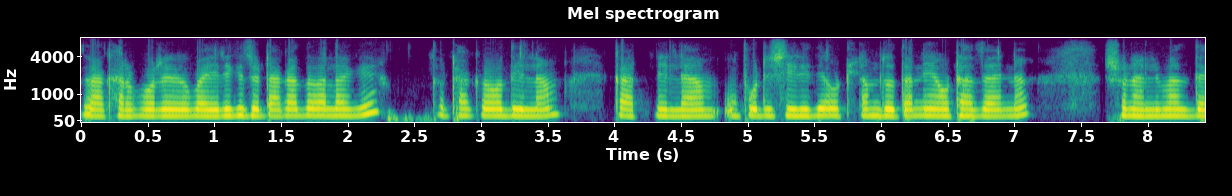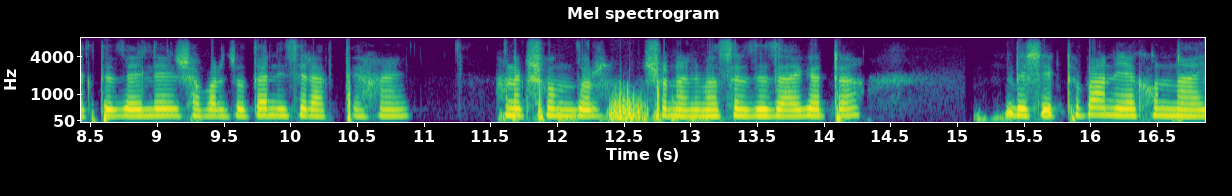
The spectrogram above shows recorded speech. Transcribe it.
রাখার পরে বাইরে কিছু টাকা দেওয়া লাগে, তো টাকাও দিলাম। কাঠ নিলাম, উপরে সিঁড়ি দিয়ে উঠলাম, জুতা নিয়ে ওঠা যায় না। সোনালী মাছ দেখতে যাইলে সবার জুতা নিচে রাখতে হয়। অনেক সুন্দর সোনালী মাছের যে জায়গাটা, বেশি একটা পানি এখন নাই।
